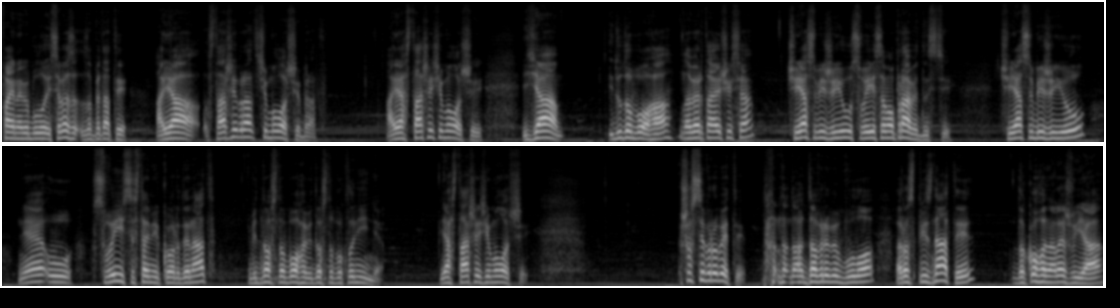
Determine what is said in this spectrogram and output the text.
файно би було і себе запитати, а я старший брат чи молодший брат? А я старший чи молодший? Я іду до Бога, навертаючися, чи я собі живу у своїй самоправедності, чи я собі живу не у своїй системі координат відносно Бога, відносно поклоніння. Я старший чи молодший. Що з цим робити? Добре би було розпізнати, до кого належу я,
